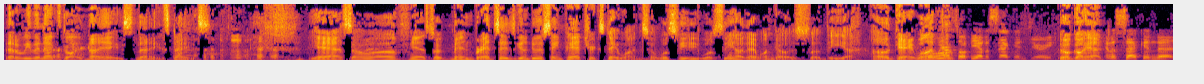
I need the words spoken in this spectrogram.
That'll be the next one. Nice, nice, nice. Yeah. So uh, yeah. So and Brad said he's going to do a St. Patrick's Day one. So we'll see. We'll see how that one goes. So the uh, okay. Well, So we're. also, if you have a second, Jerry, Oh, go ahead. in a second, uh,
